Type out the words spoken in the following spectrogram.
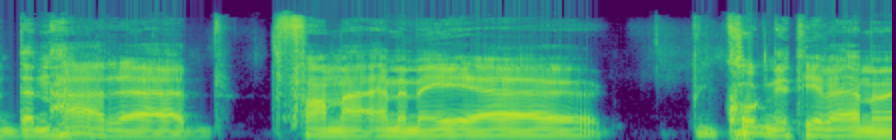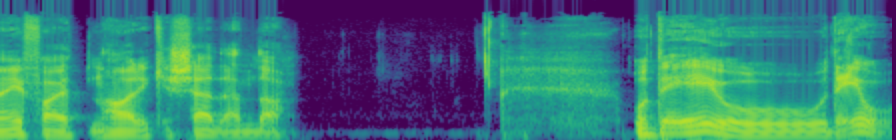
den her faen meg MMA kognitive MMA-fighten har ikke skjedd enda. Og det er, jo, det er jo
